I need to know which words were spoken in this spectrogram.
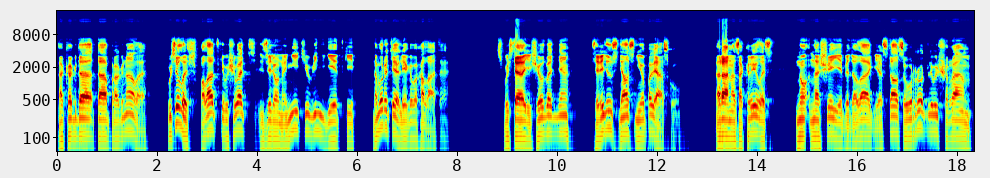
А когда та прогнала, уселась в палатке вышивать зеленой нитью виньетки на вороте Олегова халата. Спустя еще два дня Середин снял с нее повязку. Рана закрылась, но на шее бедолаги остался уродливый шрам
